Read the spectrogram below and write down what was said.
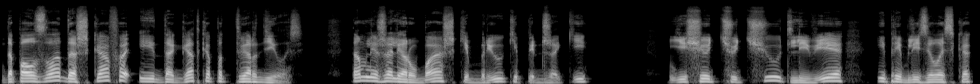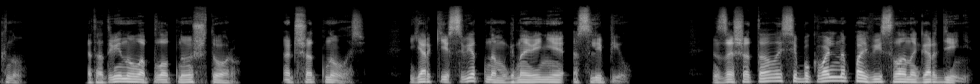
Доползла до шкафа, и догадка подтвердилась. Там лежали рубашки, брюки, пиджаки еще чуть-чуть левее и приблизилась к окну. Отодвинула плотную штору. Отшатнулась. Яркий свет на мгновение ослепил. Зашаталась и буквально повисла на гордине.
